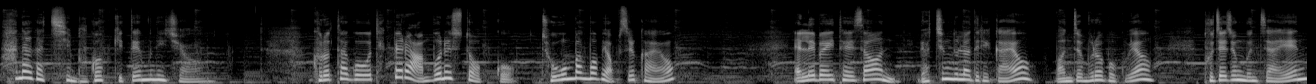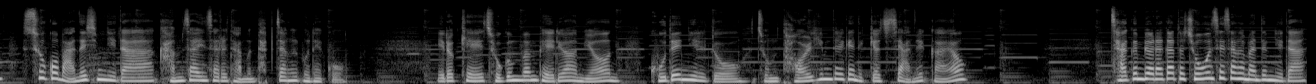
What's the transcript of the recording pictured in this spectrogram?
하나같이 무겁기 때문이죠. 그렇다고 택배를 안 보낼 수도 없고 좋은 방법이 없을까요? 엘리베이터에선 몇 층 눌러드릴까요? 먼저 물어보고요. 부재중 문자엔 수고 많으십니다. 감사 인사를 담은 답장을 보내고 이렇게 조금만 배려하면 고된 일도 좀 덜 힘들게 느껴지지 않을까요? 작은 변화가 더 좋은 세상을 만듭니다.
